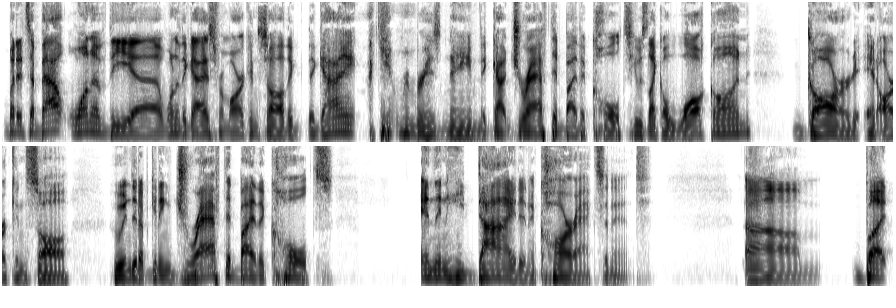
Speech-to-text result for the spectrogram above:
But it's about one of the uh, one of the guys from Arkansas. The the guy I can't remember his name that got drafted by the Colts. He was like a walk on guard at Arkansas who ended up getting drafted by the Colts, and then he died in a car accident. Um, but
